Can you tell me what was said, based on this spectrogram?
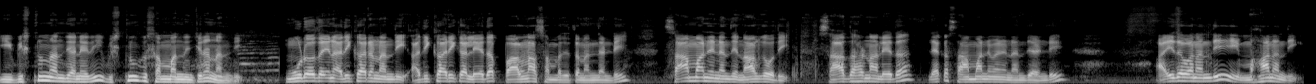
ఈ విష్ణు నంది అనేది విష్ణువుకు సంబంధించిన నంది. మూడవదైన అధికార నంది అధికారిక లేదా పాలనా సంబంధిత నంది అండి సామాన్య నంది నాలుగవది సాధారణ లేదా లేక సామాన్యమైన నంది అండి. ఐదవ నంది మహానంది.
